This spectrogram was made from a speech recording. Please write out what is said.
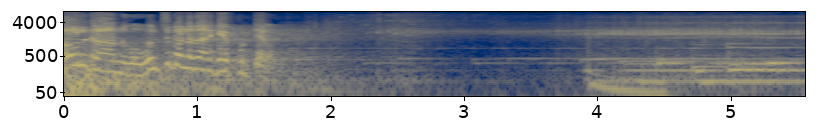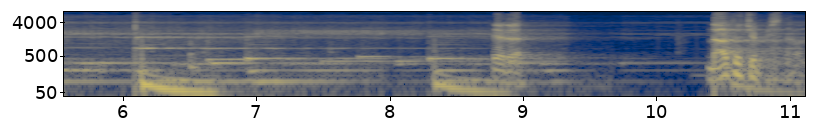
అవునరా నువ్వు ఉంచుకున్న దానికే పుట్టావు. ఎరా నాతో చెప్పిస్తావా?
